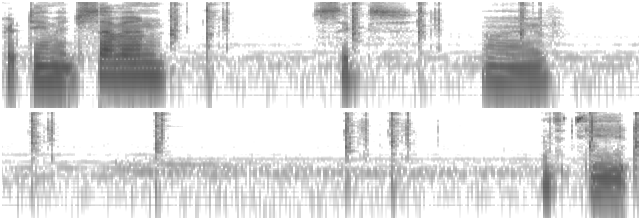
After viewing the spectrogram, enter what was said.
Crit damage 7, 6, 5, That's eight.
